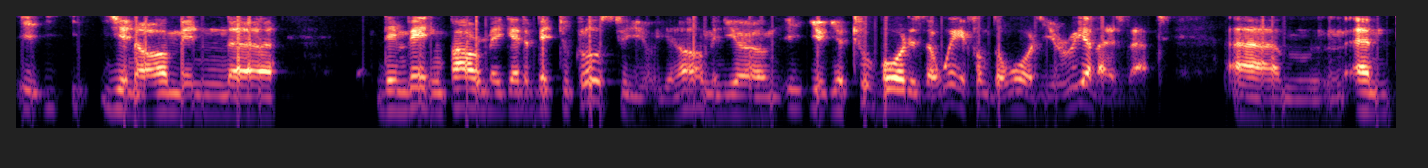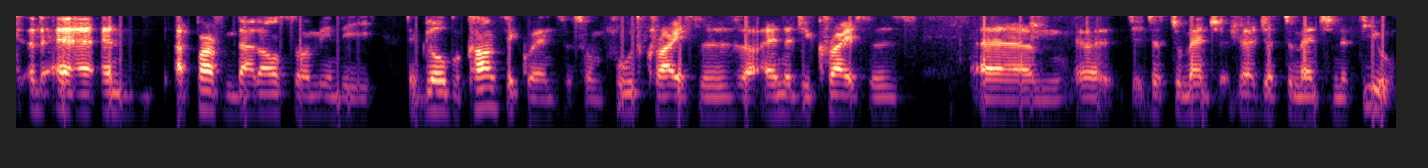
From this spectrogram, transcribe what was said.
you, you know, I mean the invading power may get a bit too close to you. You know, I mean, you're you're two borders away from the war. You realize that? Um, and, and and apart from that, also, I mean, the the global consequences from food crisis, or energy crisis, um, uh, just to mention just to mention a few.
